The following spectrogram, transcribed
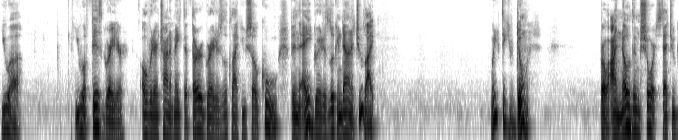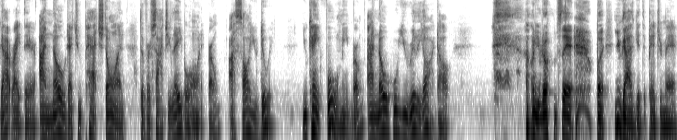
you are you a fifth grader over there trying to make the third graders look like you so cool. But then the eighth graders looking down at you like, what do you think you're doing? Bro, I know them shorts that you got right there. I know that you patched on the Versace label on it, bro. I saw you do it. You can't fool me, bro. I know who you really are, dog. I don't even know what I'm saying, but you guys get the picture, man.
